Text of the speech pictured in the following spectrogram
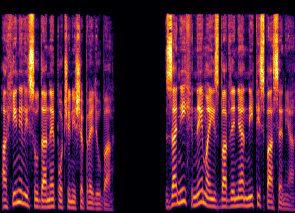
a hinili su da ne počiniše preljuba. Za njih nema izbavljenja niti spasenja.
